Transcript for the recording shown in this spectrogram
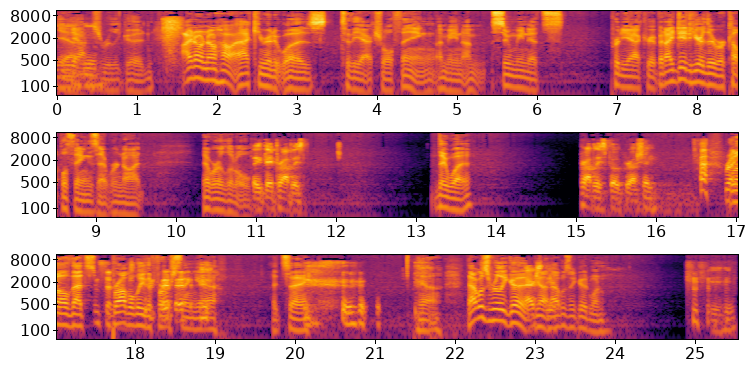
Yeah, Yeah. it was really good. I don't know how accurate it was to the actual thing. I mean, I'm assuming it's pretty accurate, but I did hear there were a couple things that were not that were a little. Like they probably They what? probably spoke Russian. Right. Well, that's Instead of- probably the first thing. Yeah, I'd say. Yeah, that was really good. yeah, that was a good one.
